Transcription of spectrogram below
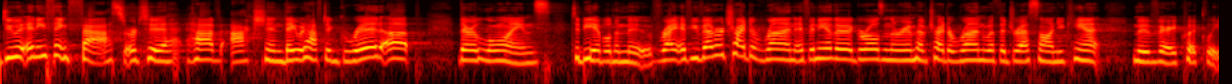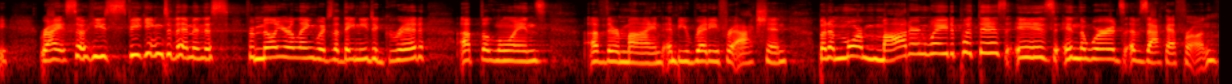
do anything fast or to have action, they would have to grid up their loins to be able to move, right? If you've ever tried to run, if any of the girls in the room have tried to run with a dress on, you can't move very quickly, right? So he's speaking to them in this familiar language that they need to grid up the loins of their mind and be ready for action. But a more modern way to put this is in the words of Zac Efron.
